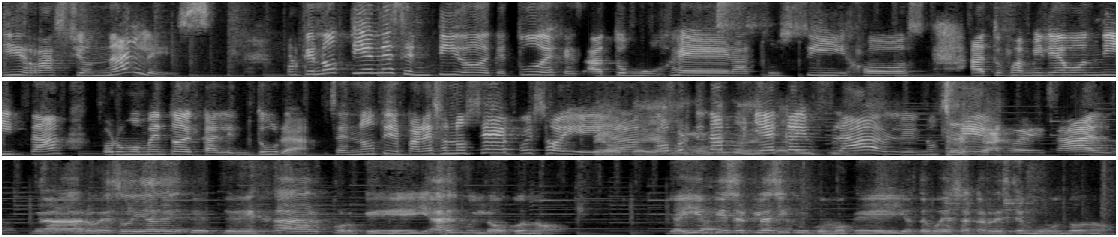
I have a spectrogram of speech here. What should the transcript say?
irracionales. Porque no tiene sentido de que tú dejes a tu mujer, a tus hijos, a tu familia bonita por un momento de calentura. O sea, no tiene, para eso no sé, pues oye, cómprate una muñeca inflable, no sé, pues algo. Claro, eso ya de, de- de dejar porque ya es muy loco, ¿no? Y ahí Claro. empieza el clásico como que yo te voy a sacar de este mundo, ¿no?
